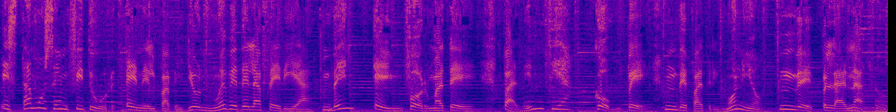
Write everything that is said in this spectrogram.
estamos en Fitur, en el pabellón 9 de la feria. Ven e infórmate. Palencia con P, de patrimonio, de planazo.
